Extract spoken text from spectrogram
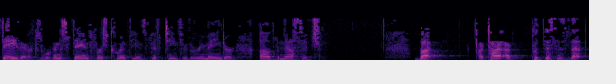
stay there because we're going to stay in 1 Corinthians 15 through the remainder of the message. But I've, t- I've put this as that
